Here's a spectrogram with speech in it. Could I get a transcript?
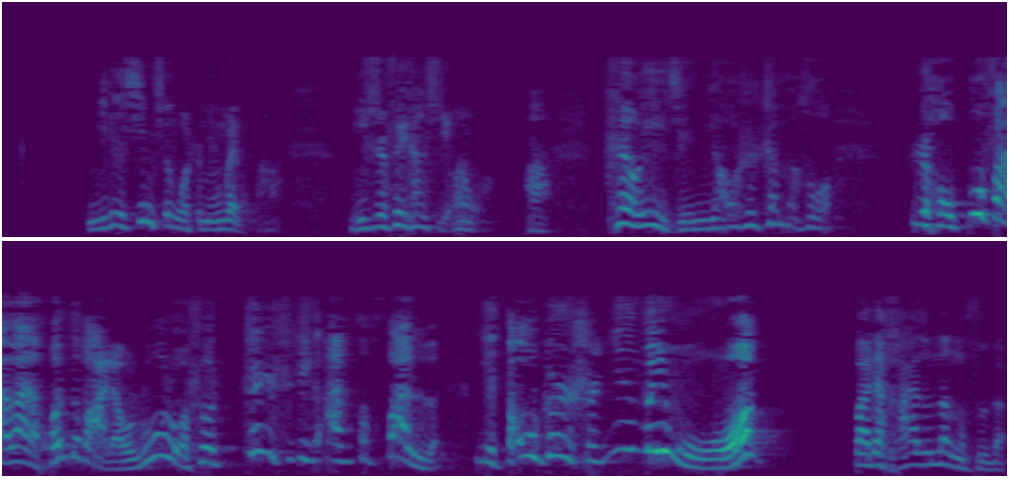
你这个心情我是明白的啊，你是非常喜欢我啊，可有一节，你要是这么做，日后不犯案还则罢了，如果说真是这个案子犯了，一刀根是因为我把这孩子弄死的，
